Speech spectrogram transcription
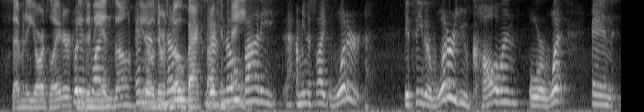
70 yards later But he's in like- the end zone and you know there was no, backside There's contained nobody. I mean, it's like what are? It's either what are you calling or what? And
